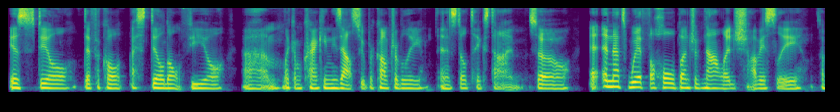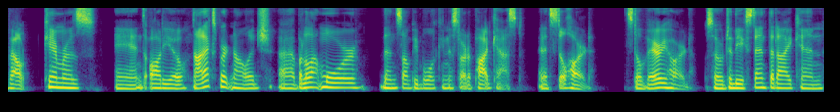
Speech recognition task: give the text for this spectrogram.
is still difficult. I still don't feel um, like I'm cranking these out super comfortably, and it still takes time. So, and that's with a whole bunch of knowledge, obviously, about cameras and audio. Not expert knowledge, uh, but a lot more than some people looking to start a podcast. And it's still hard. It's still very hard. So, to the extent that I can,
